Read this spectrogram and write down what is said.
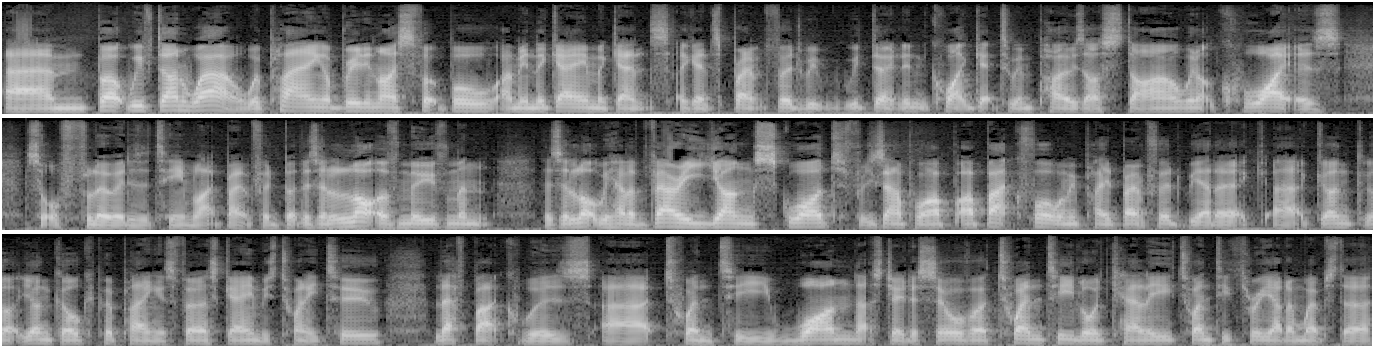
Um, but we've done well. We're playing a really nice football. I mean, the game against against Brentford, we we don't didn't quite get to impose our style. We're not quite as sort of fluid as a team like Brentford, but there's a lot of movement. There's a lot. We have a very young squad. For example, our, our back four when we played Brentford, we had a, a young, goalkeeper playing his first game. He's 22. Left back was uh, 21. That's Jay Silva. 20 Lloyd Kelly. 23 Adam Webster,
